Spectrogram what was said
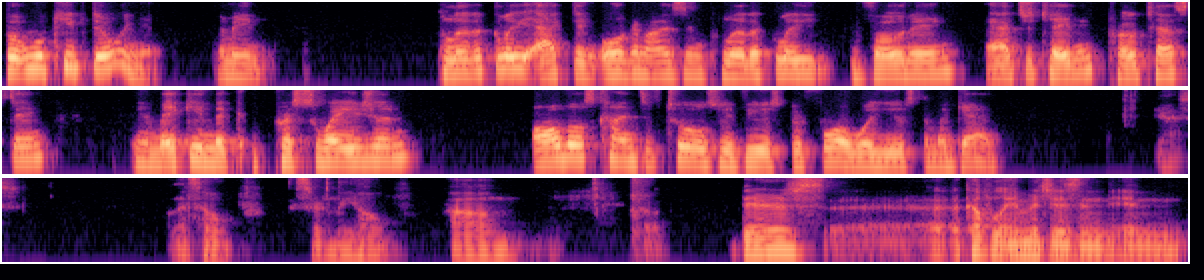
but we'll keep doing it i mean politically acting organizing politically voting agitating protesting you know making the persuasion all those kinds of tools we've used before, we'll use them again. Yes. Let's hope. Certainly hope. Um, there's a couple images in in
